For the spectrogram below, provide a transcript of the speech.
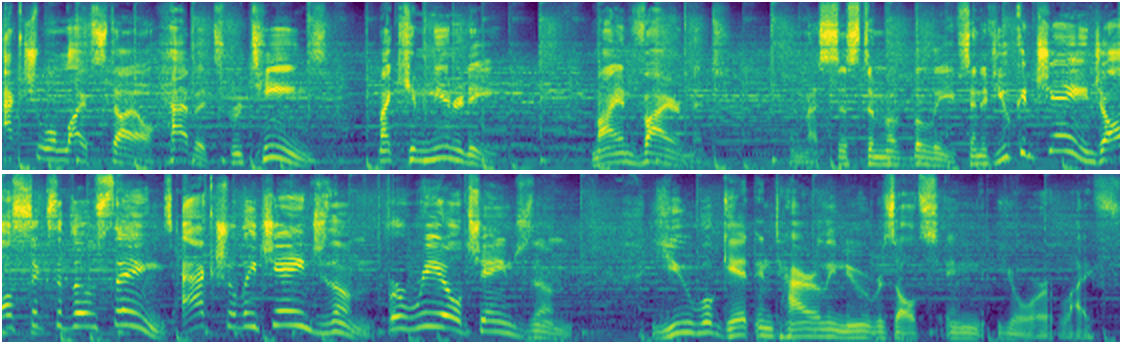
actual lifestyle, habits, routines, my community, my environment, and my system of beliefs. And if you can change all six of those things, actually change them, for real change them, you will get entirely new results in your life,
